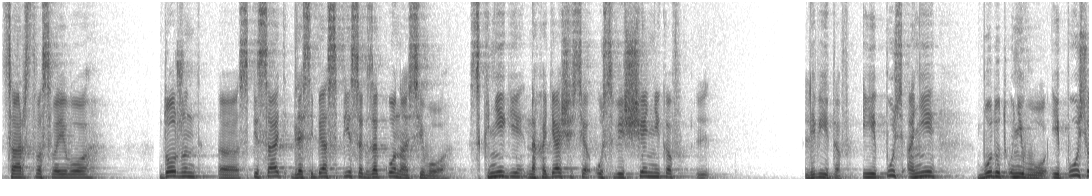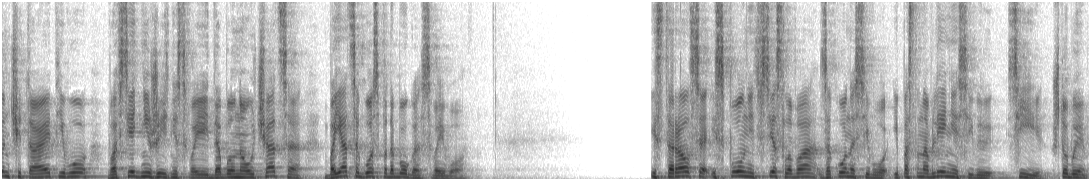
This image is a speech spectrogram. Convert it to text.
царства своего, должен э, списать для себя список закона сего с книги, находящейся у священников левитов, и пусть они будут у него, и пусть он читает его во все дни жизни своей, дабы научаться бояться Господа Бога своего. И старался исполнить все слова закона сего и постановления сии, чтобы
